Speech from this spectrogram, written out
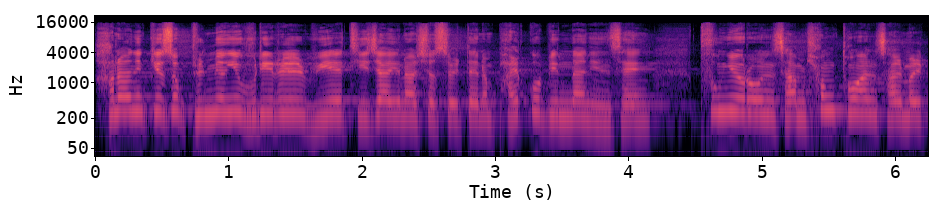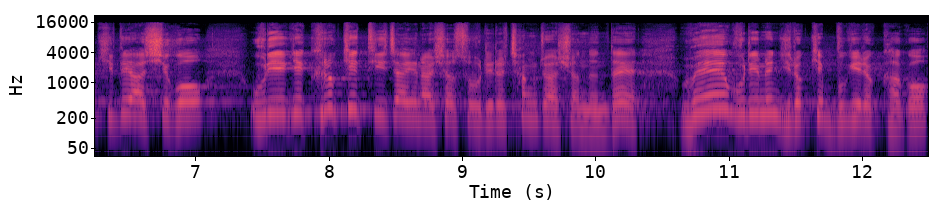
하나님께서 분명히 우리를 위해 디자인하셨을 때는 밝고 빛난 인생, 풍요로운 삶, 형통한 삶을 기대하시고 우리에게 그렇게 디자인하셔서 우리를 창조하셨는데 왜 우리는 이렇게 무기력하고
